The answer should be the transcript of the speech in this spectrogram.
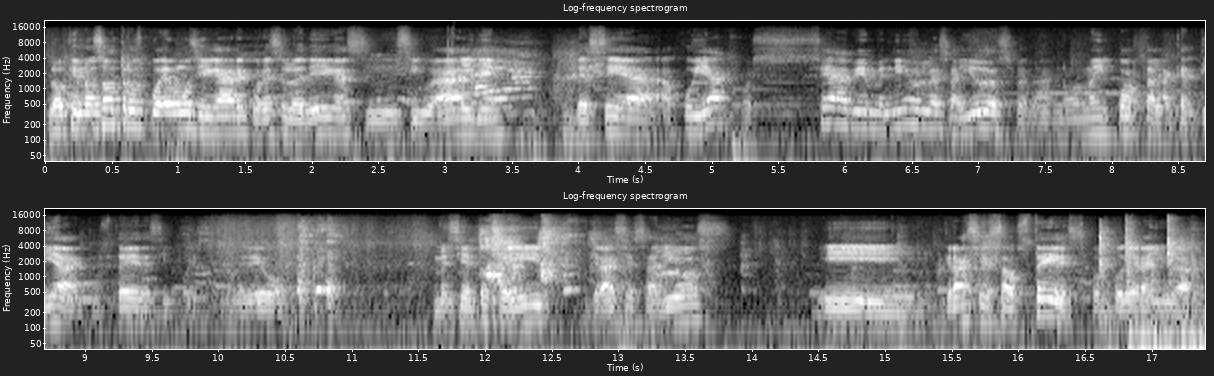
lo que nosotros podemos llegar, y por eso le diga, si, si alguien desea apoyar, pues sea bienvenido las ayudas, ¿verdad? No, no importa la cantidad que ustedes y pues, le digo, me siento feliz, gracias a Dios y gracias a ustedes por poder ayudarme.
